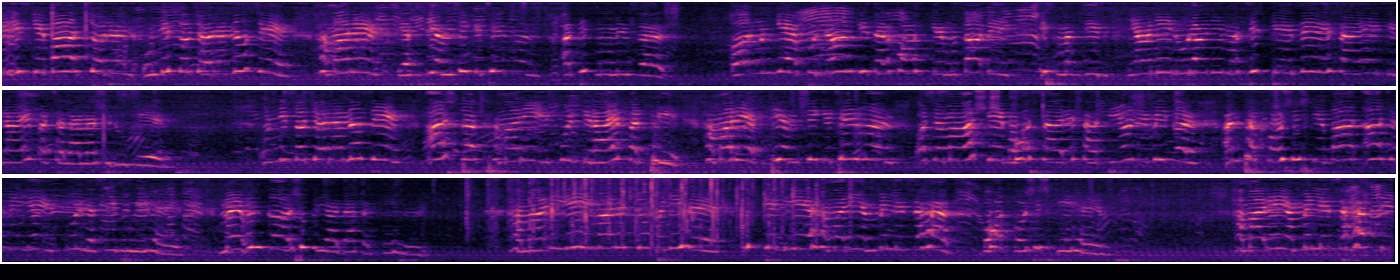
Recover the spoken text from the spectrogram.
फिर इसके बाद चौरन उन्नीस सौ चौरानवे से हमारे एसडीएमसी के चेयरमैन अतीत मोमिन सर और उनके अपनान की दरख्वास्त के मुताबिक इस मस्जिद, यानी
